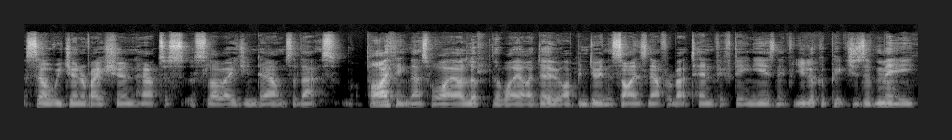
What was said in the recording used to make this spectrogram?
cell regeneration, how to s- slow aging down. So that's, I think that's why I look the way I do. I've been doing the science now for about 10, 15 years. And if you look at pictures of me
